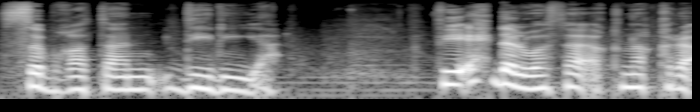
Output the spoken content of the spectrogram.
صبغة دينية. في إحدى الوثائق نقرأ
